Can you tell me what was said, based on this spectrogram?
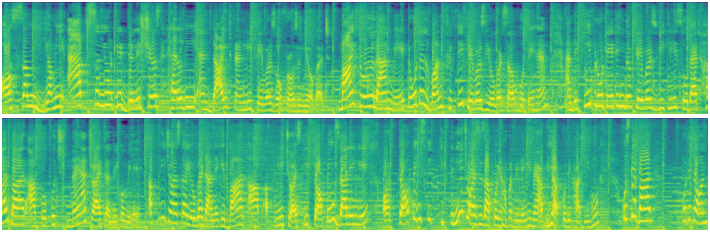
yummy absolutely delicious healthy and diet friendly flavours of frozen yogurt my froyo में टोटल 150 फ्लेवर्स योगर्ट सर्व होते हैं and they keep rotating the flavours weekly so that हर बार आपको कुछ नया ट्राई करने को मिले। अपनी चॉइस का योगर्ट डालने के बाद आप अपनी चॉइस की टॉपिंग्स डालेंगे, और टॉपिंग्स की कितनी चॉइसेस आपको यहाँ पर मिलेंगी, मैं अभी आपको दिखाती हूँ। उसके बाद put it on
